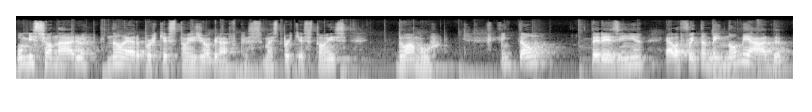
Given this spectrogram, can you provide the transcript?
o missionário não era por questões geográficas, mas por questões do amor. Então, Terezinha, ela foi também nomeada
